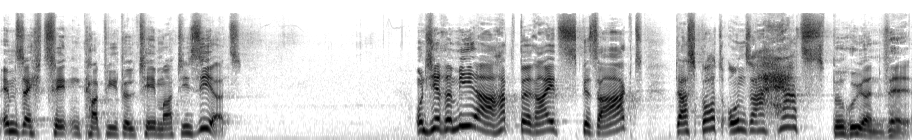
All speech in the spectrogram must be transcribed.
im 16. Kapitel thematisiert. Und Jeremia hat bereits gesagt, dass Gott unser Herz berühren will.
